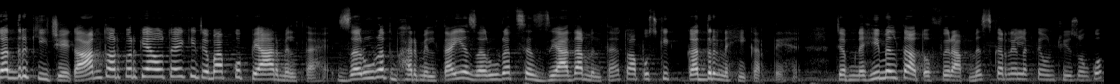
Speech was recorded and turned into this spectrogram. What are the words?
कद्र कीजिएगा। आमतौर पर क्या होता है कि जब आपको प्यार मिलता है, ज़रूरत भर मिलता है या ज़रूरत से ज़्यादा मिलता है तो आप उसकी कद्र नहीं करते हैं। जब नहीं मिलता तो फिर आप मिस करने लगते हैं उन चीज़ों को।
